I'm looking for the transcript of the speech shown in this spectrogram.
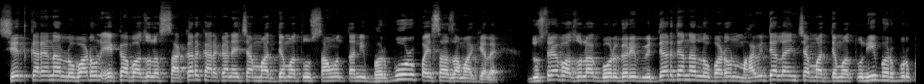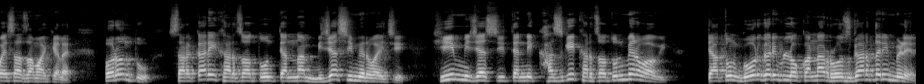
शेतकऱ्यांना लोबाडून एका बाजूला साखर कारखान्याच्या माध्यमातून सावंतांनी भरपूर पैसा जमा केलाय. दुसऱ्या बाजूला गोरगरीब विद्यार्थ्यांना लोबाडून महाविद्यालयांच्या माध्यमातूनही भरपूर पैसा जमा केलाय. परंतु सरकारी खर्चातून त्यांना मिजासी मिरवायची. ही मिजासी त्यांनी खासगी खर्चातून मिरवावी. त्यातून गोरगरीब लोकांना रोजगार तरी मिळेल.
